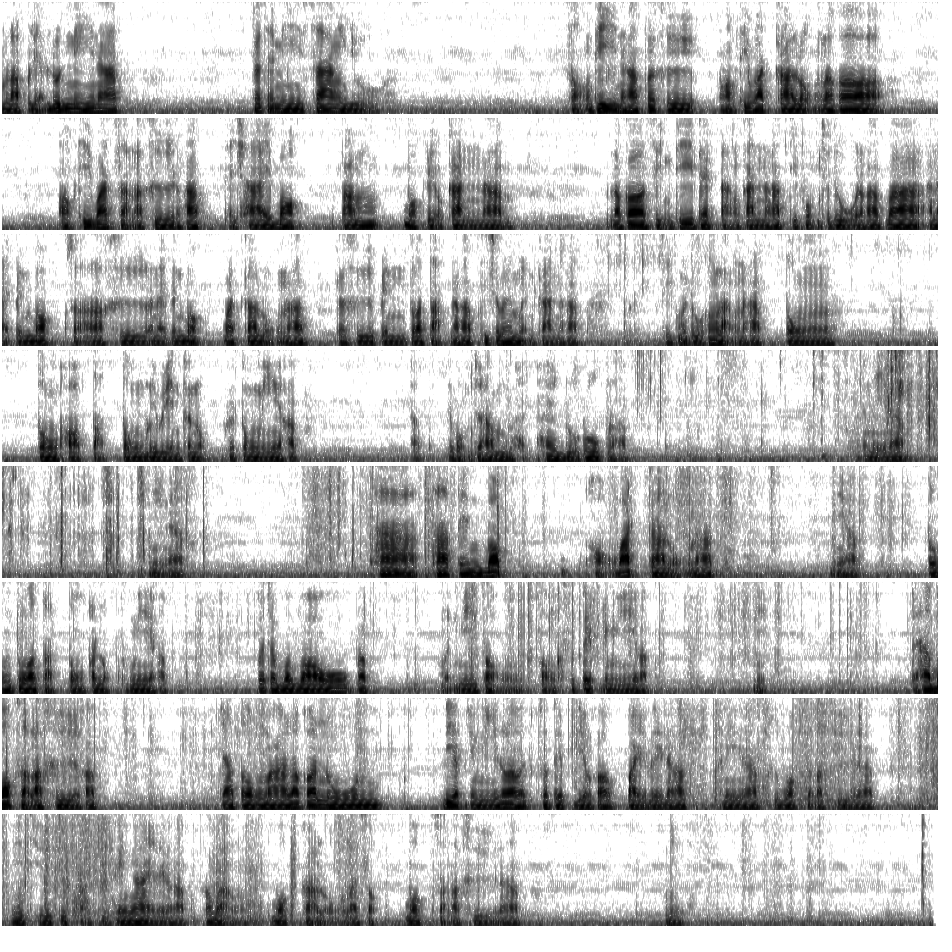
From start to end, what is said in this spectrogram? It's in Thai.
ำหรับเหรียญรุ่นนี้นะครับ ก็จะมีสร้างอยู่สองที่นะครับ ก็คือออกที่วัดกาหลงแล้วก็ออกที่วัดสารคือนะครับ แต่ใช้บล็อกปั๊มบล็อกเดียวกันนะครับ แล้วก็สิ่งที่แตกต่างกันนะครับ ที่ผมจะดูนะครับว่าอันไหนเป็นบล็อกสารคือ อันไหนเป็นบล็อกวัดกาหลงนะครับ ก็คือเป็นตัวตัดนะครับที่จะไม่เหมือนกันนะครับพลิกมาดูข้างหลังนะครับ ตรง ตรงขอบตัด ตรงบริเวณกนกคือตรงนี้ครับครับเดี๋ยวผมจะทำให้ดูรูปนะครับ อันนี้นะครับ นี่นะครับ ถ้าถ้าเป็นบล็อกของวัดกาหลงนะครับ นี่ครับ ตรงตัวตัดตรงกระหนกตรงนี้ครับ ก็จะเบาๆแบบเหมือนมีสองสองสเต็ปอย่างนี้ครับนี่แต่ถ้าบล็อกสาระคือครับ จะตรงมาแล้วก็นูนเรียบอย่างนี้แล้วสเต็ปเดียวก็ไปเลยนะครับ อันนี้นะครับคือบล็อกสาระคือนะครับ นี่คือจุดสังเกตง่ายๆเลยนะครับ ระหว่างบล็อกกาหลงและบล็อกสาระคือนะครับ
